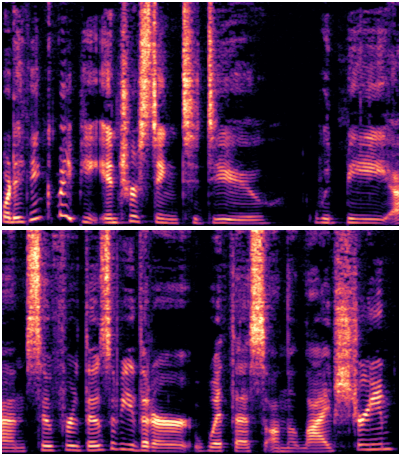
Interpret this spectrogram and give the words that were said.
what I think might be interesting to do would be um, so for those of you that are with us on the live stream,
